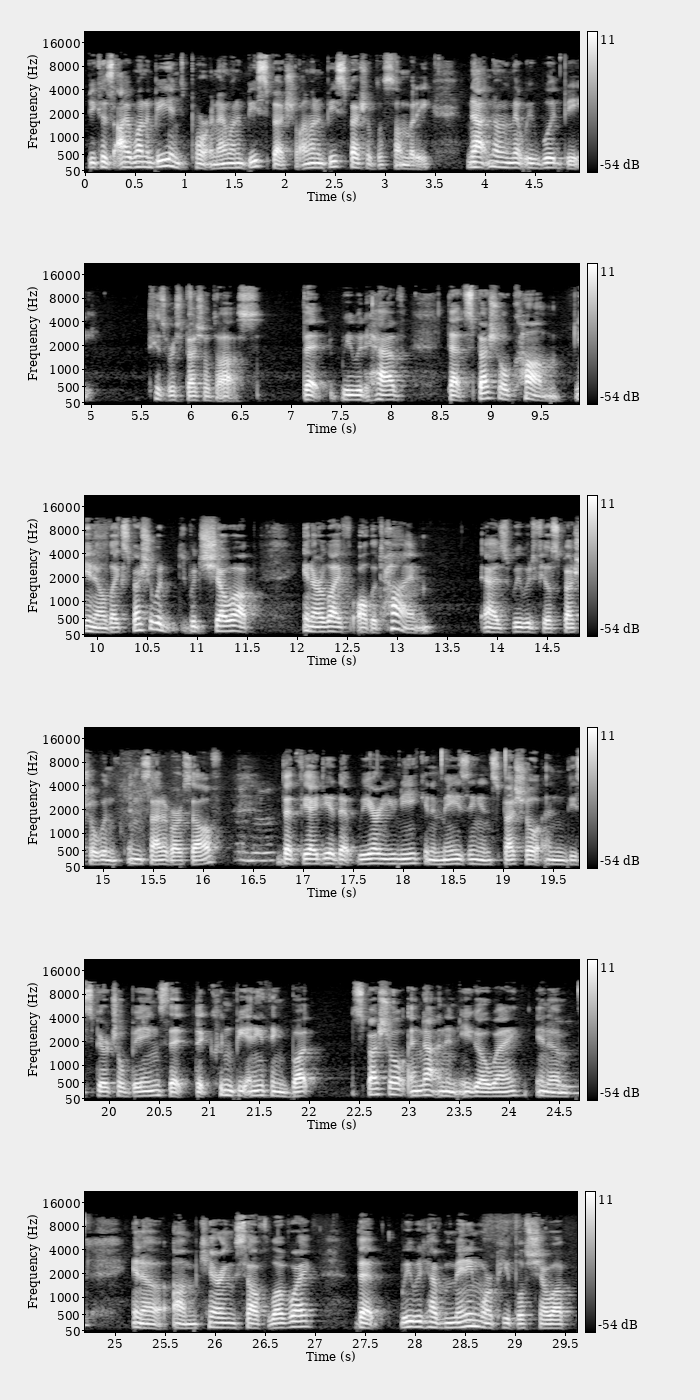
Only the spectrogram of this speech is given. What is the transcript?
because I want to be important. I want to be special. I want to be special to somebody, not knowing that we would be because we're special to us. That we would have that special come, you know, like special would, would show up in our life all the time as we would feel special in, inside of ourselves. Mm-hmm. That the idea that we are unique and amazing and special and these spiritual beings that, that couldn't be anything but special and not in an ego way, in a mm-hmm. in a um, caring self love way, that we would have many more people show up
